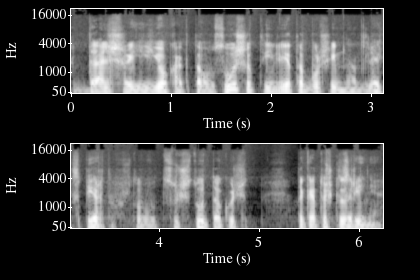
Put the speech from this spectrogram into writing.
Дальше ее как-то услышат или это больше именно для экспертов, что вот существует такой, такая точка зрения?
